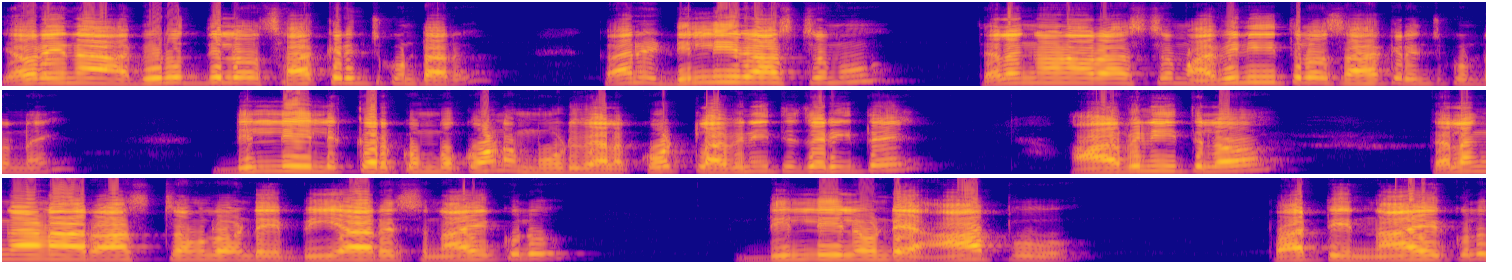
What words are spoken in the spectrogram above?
ఎవరైనా అభివృద్ధిలో సహకరించుకుంటారు. కానీ ఢిల్లీ రాష్ట్రము తెలంగాణ రాష్ట్రం అవినీతిలో సహకరించుకుంటున్నాయి. ఢిల్లీ లిక్కర్ కుంభకోణం మూడు వేల కోట్ల అవినీతి జరిగితే ఆ అవినీతిలో తెలంగాణ రాష్ట్రంలో ఉండే బీఆర్ఎస్ నాయకులు ఢిల్లీలో ఉండే ఆపు పార్టీ నాయకులు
